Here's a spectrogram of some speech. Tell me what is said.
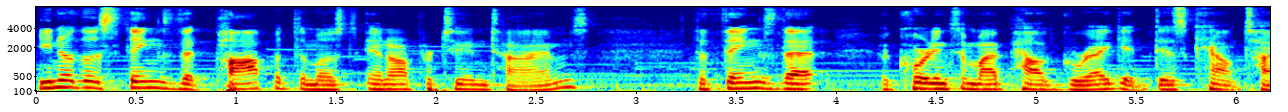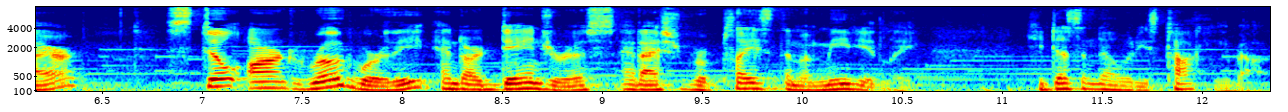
You know those things that pop at the most inopportune times? The things that, according to my pal Greg at Discount Tire, still aren't roadworthy and are dangerous, and I should replace them immediately. He doesn't know what he's talking about.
